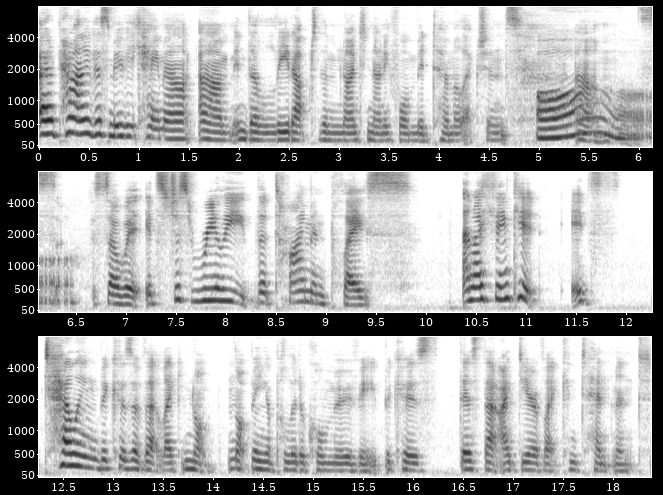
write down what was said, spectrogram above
apparently this movie came out um, in the lead up to the 1994 midterm elections Oh. so, so it, it's just really the time and place and i think it it's telling because of that like not not being a political movie because there's that idea of like contentment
